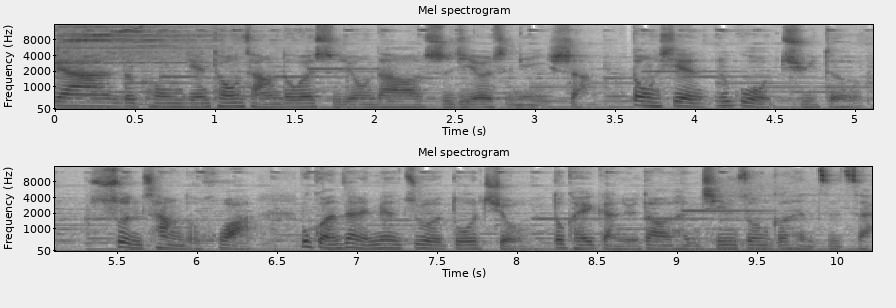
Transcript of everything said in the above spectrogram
家的空间通常都会使用到十几二十年以上，动线如果取得顺畅的话，不管在里面住了多久，都可以感觉到很轻松跟很自在。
